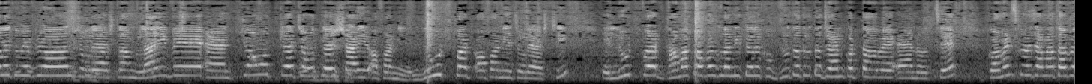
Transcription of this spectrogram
আলাইকুম এভরিওয়ান চলে আসলাম লাইভে এন্ড চমৎকার চমৎকার শাড়ির অফার নিয়ে লুটপাট অফার নিয়ে চলে আসছি। এই লুটপাট ধামাকা অফারগুলো নিতে হলে খুব দ্রুত দ্রুত জয়েন করতে হবে এন্ড হচ্ছে কমেন্টস করে জানাতে হবে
